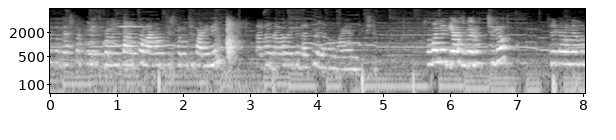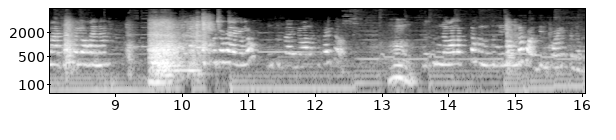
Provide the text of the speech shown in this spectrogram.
তো গ্যাসটা খুলেছি মানে আমি লাগানোর চেষ্টা করতে পারিনি। তারপরে দাদা ভাইকে দেখে সমানে গ্যাস বের হচ্ছিল সেই কারণে এখন আঠা পেল হয় না। ছোট হয়ে গেল নতুন প্রায় নেওয়া লাগতো তাই তো? নতুন নেওয়া লাগতো তখন নতুন নিলাম না কয়েকদিন পরে নেব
